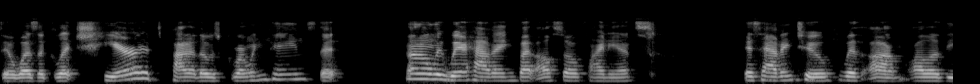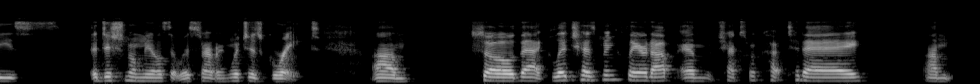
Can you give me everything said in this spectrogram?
There was a glitch here. It's part of those growing pains that not only we're having, but also finance is having too with um, all of these additional meals that we're serving, which is great. Um, So that glitch has been cleared up and checks were cut today. Um,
